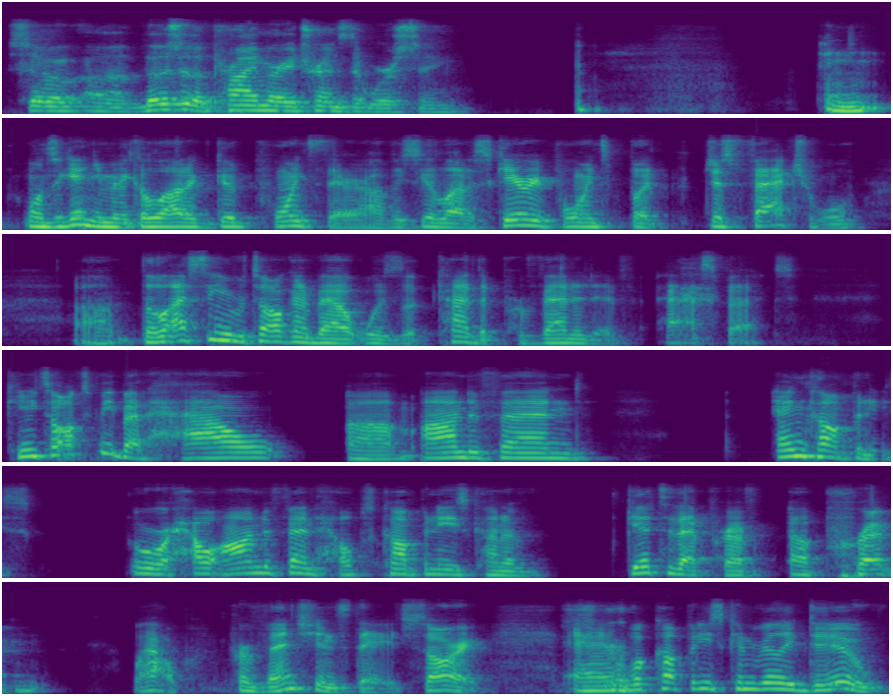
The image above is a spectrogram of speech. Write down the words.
So uh, those are the primary trends that we're seeing. And once again, you make a lot of good points there. Obviously, a lot of scary points, but just factual. Um, the last thing you were talking about was the, kind of the preventative aspects. Can you talk to me about how um, OnDefend and companies, or how OnDefend helps companies kind of get to that pre, uh, pre wow prevention stage? Sorry, and sure. what companies can really do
